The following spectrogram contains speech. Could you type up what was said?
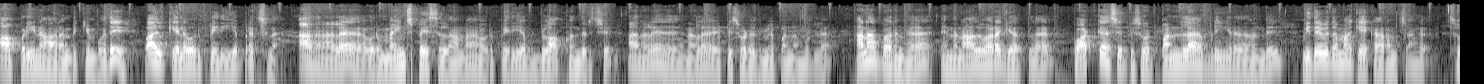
அப்படின்னு ஆரம்பிக்கும் போது வாழ்க்கையில் ஒரு பெரிய பிரச்சனை. அதனால் ஒரு மைண்ட் ஸ்பேஸ் இல்லாமல் ஒரு பெரிய பிளாக் வந்துருச்சு. அதனால் என்னால் எபிசோடு எதுவுமே பண்ண முடியல. ஆனால் பாருங்கள் இந்த நாலு வார கேப்பில் பாட்காஸ்ட் எபிசோட் பண்ணல அப்படிங்கிறத வந்து விதவிதமாக கேட்க ஆரம்பித்தாங்க ஸோ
